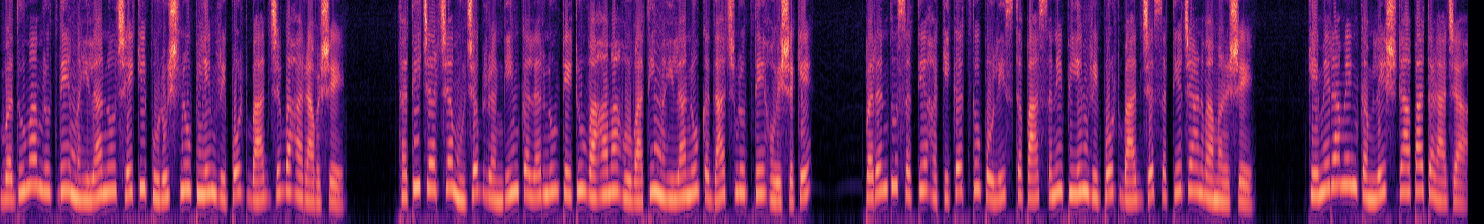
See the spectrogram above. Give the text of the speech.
વધુમાં મૃતદેહ મહિલાનો છે કે પુરુષનો પીએમ રિપોર્ટ બાદ જ બહાર આવશે. થતી ચર્ચા મુજબ રંગીન કલરનું ટેટુ વાહામાં હોવાથી મહિલાનો કદાચ મૃતદેહ હોઈ શકે. પરંતુ સત્ય હકીકત તો પોલીસ તપાસ અને પીએમ રિપોર્ટ બાદ જ સત્ય જાણવા મળશે. કેમેરામેન કમલેશ ડાપા તળાજા.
